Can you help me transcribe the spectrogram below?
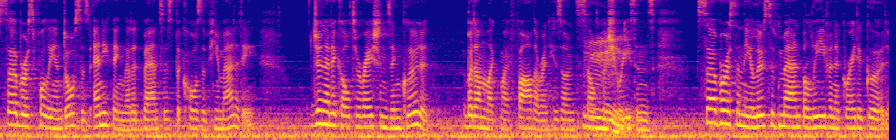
Cerberus fully endorses anything that advances the cause of humanity, genetic alterations included. But unlike my father and his own selfish Hmm. reasons, Cerberus and the Elusive Man believe in a greater good.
